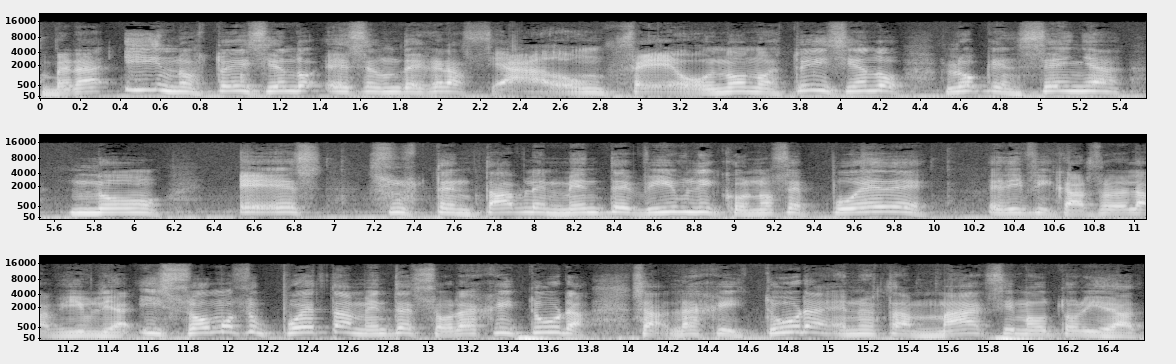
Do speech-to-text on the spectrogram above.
¿Verdad? Y no estoy diciendo ese es un desgraciado, un feo. No, no. Estoy diciendo lo que enseña no es sustentablemente bíblico. No se puede edificar sobre la Biblia. Y somos supuestamente sobre la escritura. O sea, la escritura es nuestra máxima autoridad.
